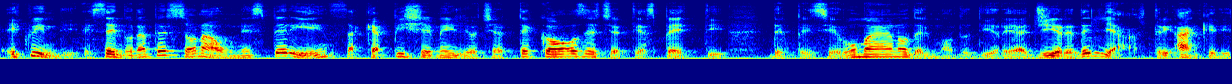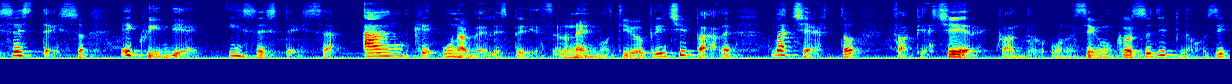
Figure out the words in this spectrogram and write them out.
e quindi essendo una persona ha un'esperienza, capisce meglio certe cose, certi aspetti del pensiero umano, del modo di reagire degli altri, anche di se stesso e quindi è in se stessa anche una bella esperienza. Non è il motivo principale, ma certo fa piacere quando uno segue un corso di ipnosi,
